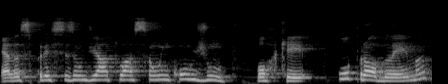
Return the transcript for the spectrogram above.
elas precisam de atuação em conjunto, porque o problema,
